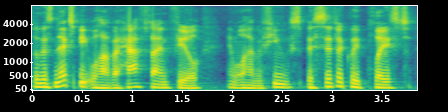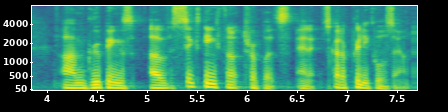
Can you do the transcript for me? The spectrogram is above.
So this next beat will have a halftime feel, and we'll have a few specifically placed um, groupings of 16th note triplets, and it's got a pretty cool sound.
